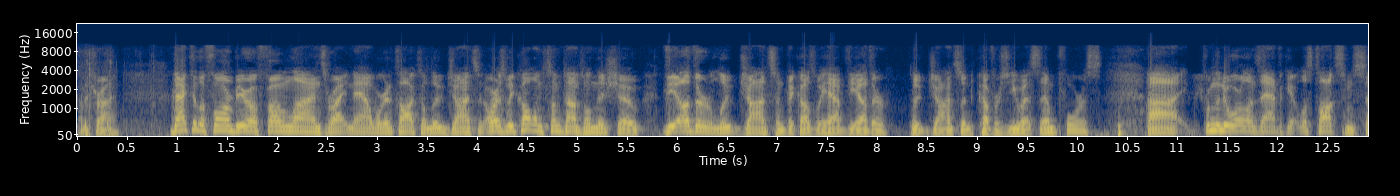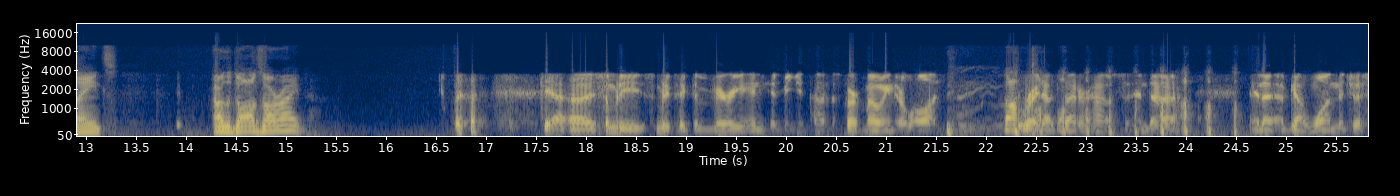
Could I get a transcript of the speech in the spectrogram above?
I'm trying. Back to the Farm Bureau phone lines right now. We're going to talk to Luke Johnson, or as we call him sometimes on this show, the other Luke Johnson, because we have the other Luke Johnson covers USM for us. Uh, from the New Orleans Advocate, let's talk some Saints. Are the dogs all right? Yeah, uh, somebody somebody picked a very inconvenient time to start mowing their lawn right outside our house, and uh, and I, I've got one that just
